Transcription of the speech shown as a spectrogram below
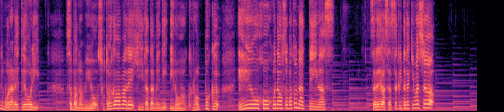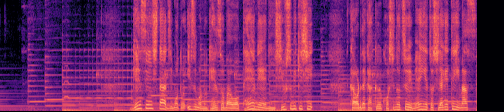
に盛られており、そばの実を外側まで引いたために色は黒っぽく、栄養豊富なお蕎麦となっています。それでは早速いただきましょう。厳選した地元出雲の原そばを丁寧に石臼引きし、香り高く腰の強い麺へと仕上げています。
